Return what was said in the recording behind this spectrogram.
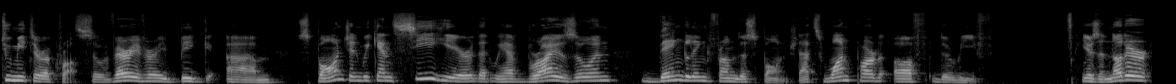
two meter across. So very, very big um, sponge. And we can see here that we have bryozoan dangling from the sponge. That's one part of the reef. Here's another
